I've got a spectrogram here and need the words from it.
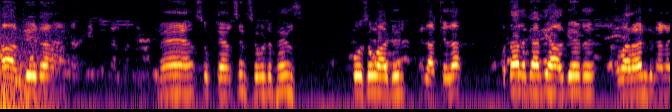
ਆ ਕੀ ਗੱਲਬਾਤ ਹੋਈ ਮੈਂ Sukhchain Singh civil defence post warden ਇਲਾਕੇ ਦਾ। ਪਤਾ ਲੱਗਾ ਕਿ ਹਾਲਗੇਟ ਅਖਬਾਰਾਂ ਵਾਲੀ ਦੁਕਾਨਾਂ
